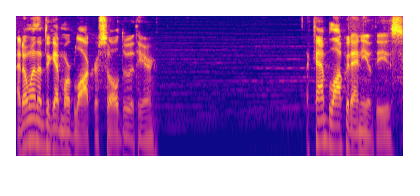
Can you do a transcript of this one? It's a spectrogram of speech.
I don't want them to get more blockers, so I'll do it here. I can't block with any of these.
